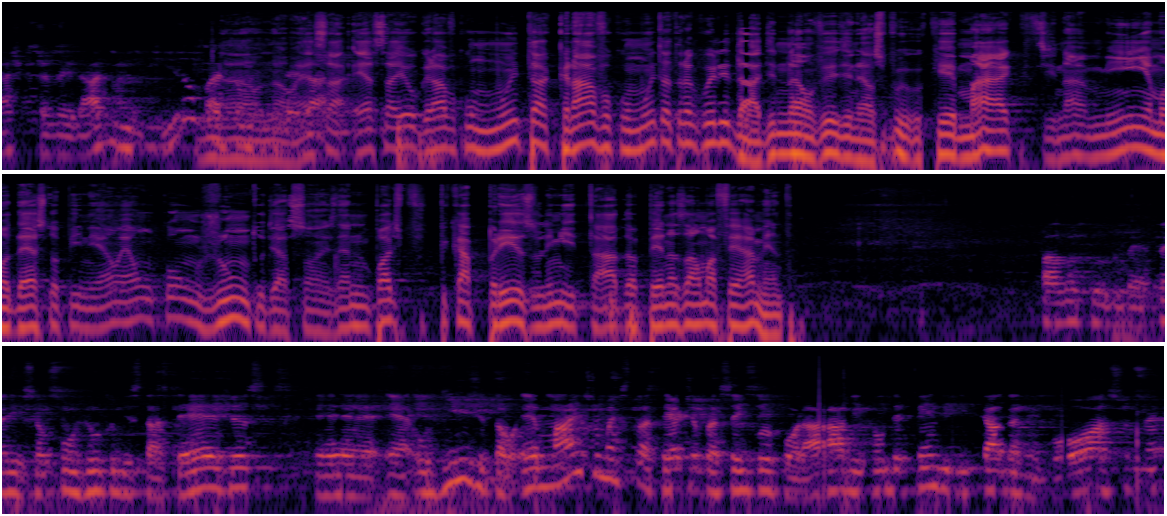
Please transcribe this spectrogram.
Você acha que isso é verdade? Mentira ou Não, não. Essa, essa eu gravo com muita, cravo com muita tranquilidade. Não, viu, Ednelson? Porque marketing, na minha modesta opinião, é um conjunto de ações. Né? Não pode ficar preso, limitado apenas a uma ferramenta. Falou tudo, Beto. É isso, é um conjunto de estratégias é, é, o digital é mais uma estratégia para ser incorporado, então depende de cada negócio, né?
